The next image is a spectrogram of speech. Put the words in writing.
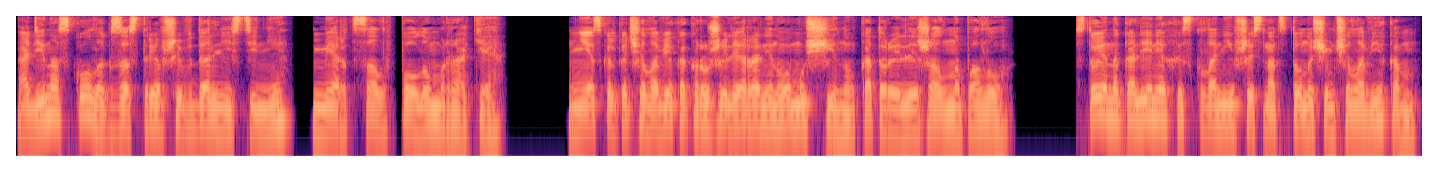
Один осколок, застрявший в дальней стене, мерцал в полумраке. Несколько человек окружили раненого мужчину, который лежал на полу. Стоя на коленях и склонившись над стонущим человеком,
